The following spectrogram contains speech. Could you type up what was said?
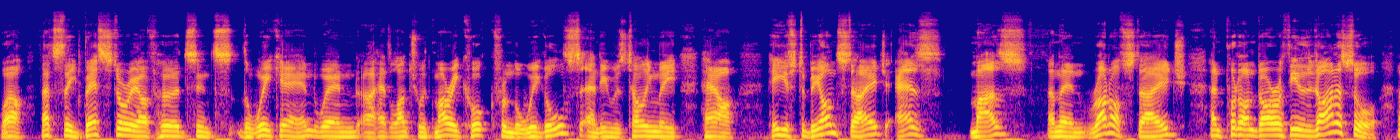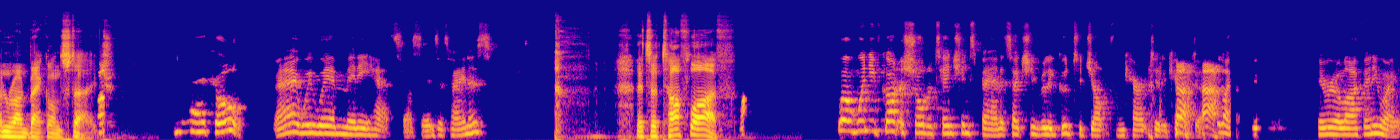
Well, that's the best story I've heard since the weekend when I had lunch with Murray Cook from the Wiggles, and he was telling me how he used to be on stage as Muzz and then run off stage and put on Dorothy the dinosaur and run back on stage. Yeah, cool. Hey, we wear many hats, us entertainers. It's a tough life. Well, when you've got a short attention span, it's actually really good to jump from character to character. I feel like in real life anyway.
